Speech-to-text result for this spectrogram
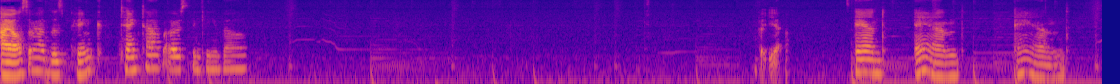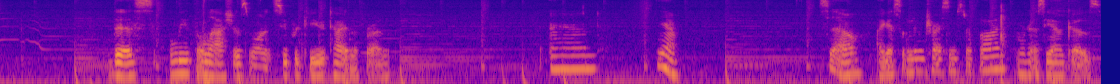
I also have this pink tank top I was thinking about. But yeah. And, and, and this Lethal Lashes one. It's super cute, tied in the front. And yeah. So, I guess I'm gonna try some stuff on. We're gonna see how it goes.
